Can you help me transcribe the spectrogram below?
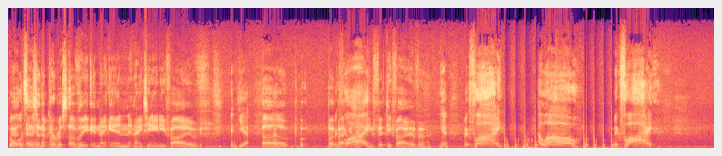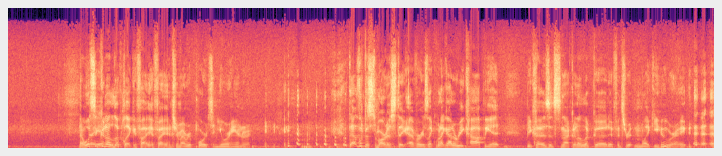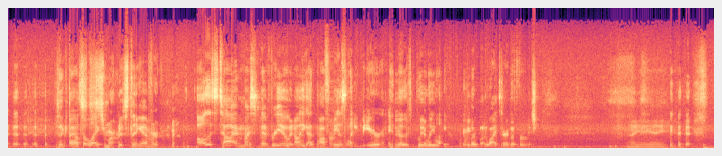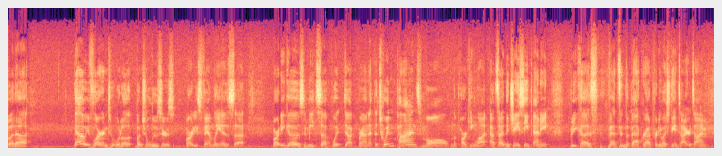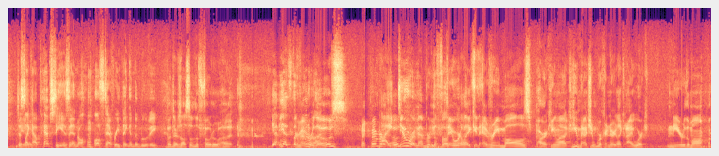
But we'll as, as in the him. purpose of the in in 1985, yeah, uh, but, but back in 1955, yeah. McFly, hello, McFly. now what's So, it yeah. gonna look like if I if I enter my reports in your handwriting? That's like the smartest thing ever. Is like, but I got to recopy it because it's not gonna look good if it's written like you right. it's like I that's also the like- smartest thing ever. all this time I spent for you, and all you got to offer me is like beer, and there's clearly like regular Budweiser in the fridge. Ay, ay, ay. But uh, now that we've learned what a bunch of losers Marty's family is, uh, Marty goes and meets up with Doc Brown at the Twin Pines Mall in the parking lot outside the J.C. Penney, because that's in the background pretty much the entire time, just like how Pepsi is in almost everything in the movie. But there's also the photo hut. Yeah, yes. The Remember those? Remember I those? do remember the photo. They were like in every mall's parking lot. Can you imagine working there? Like I work near the mall.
